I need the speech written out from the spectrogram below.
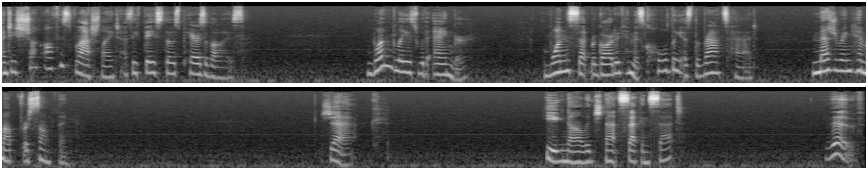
and he shut off his flashlight as he faced those pairs of eyes. One blazed with anger. One set regarded him as coldly as the rats had, measuring him up for something. Jack. He acknowledged that second set. Viv.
